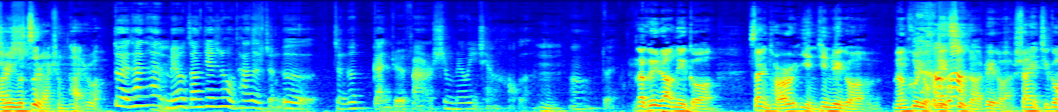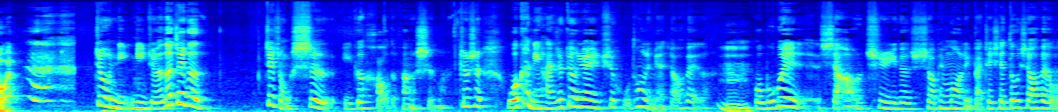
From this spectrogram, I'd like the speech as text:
它是一个自然生态，是吧？对它，它没有脏街之后，它的整个整个感觉反而是没有以前好了。嗯，嗯，对。那可以让那个三里屯儿引进这个文和友类似的这个商业机构呀。就你你觉得这个这种是一个好的方式吗？就是我肯定还是更愿意去胡同里面消费的，嗯，我不会想要去一个 shopping mall 里把这些都消费完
